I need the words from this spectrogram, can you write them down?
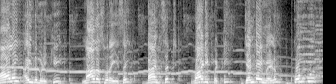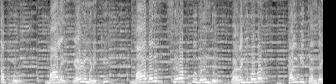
மாலை ஐந்து மணிக்கு நாதஸ்வர இசை பேண்ட் செட் வாடிப்பட்டி ஜெண்டை மேளம் கொம்பு தப்பு. மாலை ஏழு மணிக்கு மாபெரும் சிறப்பு விருந்து வழங்குபவர் கல்வி தந்தை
